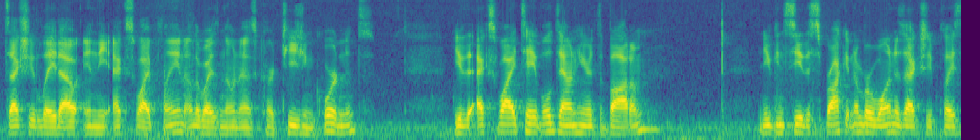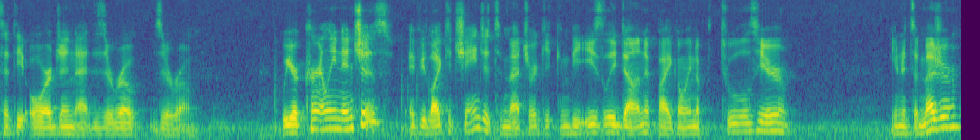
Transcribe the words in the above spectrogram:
It's actually laid out in the XY plane, otherwise known as Cartesian coordinates. You have the XY table down here at the bottom. And you can see the sprocket number one is actually placed at the origin at 0, 0. We are currently in inches. If you'd like to change it to metric, it can be easily done by going up to tools here, units of measure,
